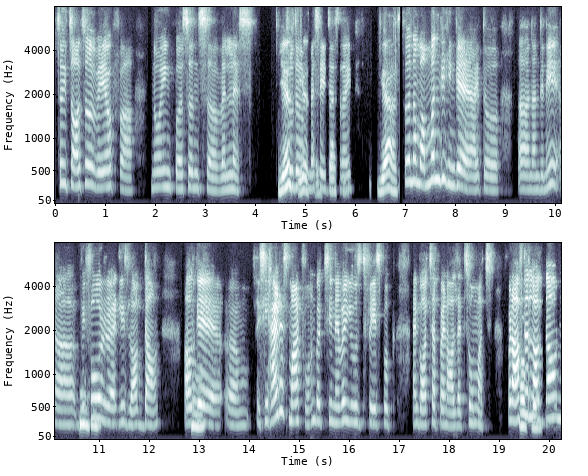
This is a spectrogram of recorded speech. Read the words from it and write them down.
So it's also a way of uh, knowing person's uh, wellness through the yes, messages, exactly. right? Yes. So ನಮ್ಮ ಅಮ್ಮನ್ಗೆ ಹಿಂಗೆ ಆಯ್ತು Nandini. Before at least lockdown ಅವ್ರಿಗೆ she had a smartphone but she never used Facebook and WhatsApp and all that so much but after lockdown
